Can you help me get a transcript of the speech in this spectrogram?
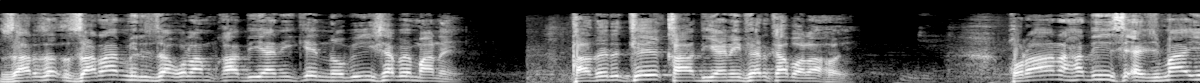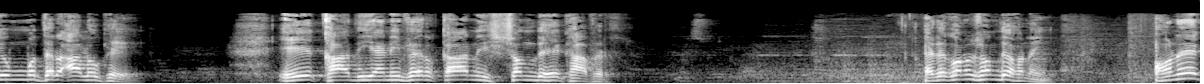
যারা- যারা মির্জা গোলাম কাদিয়ানিকে নবী হিসাবে মানে তাদেরকে কাদিয়ানি ফেরকা বলা হয়। কোরআন হাদিস এজমাই উম্মতের আলোকে এই কাদিয়ানি ফেরকা নিঃসন্দেহে কাফের। এতে কোনো সন্দেহ নেই। অনেক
